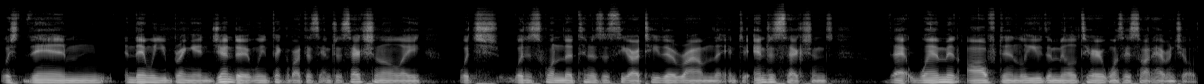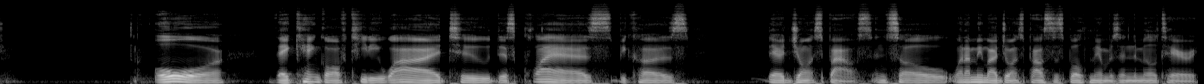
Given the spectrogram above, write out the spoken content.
which then, and then when you bring in gender, when you think about this intersectionally, which was one of the tenets of CRT there around the inter- intersections, that women often leave the military once they start having children. Or they can't go off TDY to this class because their joint spouse. And so, when I mean by joint spouse, is both members in the military.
